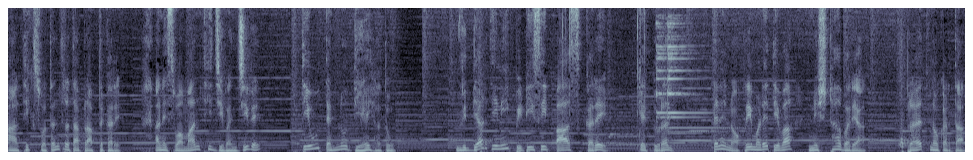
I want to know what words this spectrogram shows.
આર્થિક સ્વતંત્રતા પ્રાપ્ત કરે અને સ્વમાનથી જીવન જીવે, તેવું તેમનું ધ્યેય હતું. વિદ્યાર્થીની પીટીસી પાસ કરે કે તુરંત તેને નોકરી મળે તેવા નિષ્ઠાભર્યા પ્રયત્નો કરતા.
